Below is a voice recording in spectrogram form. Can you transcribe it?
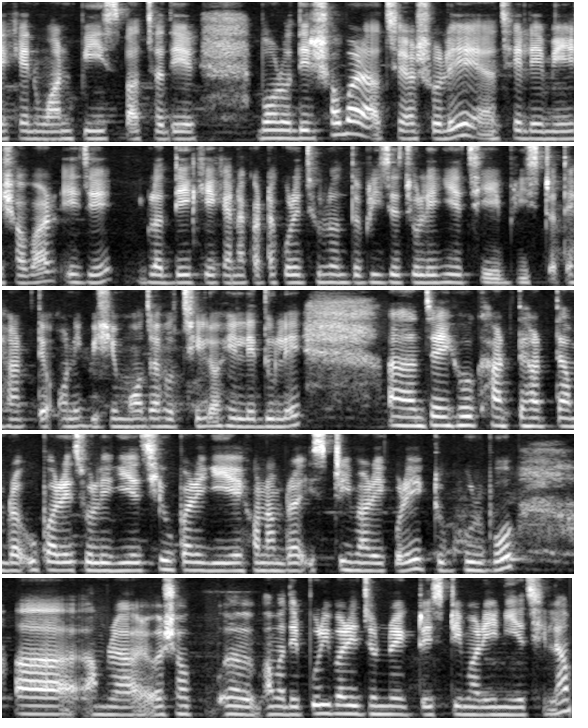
দেখেন ওয়ান পিস বাচ্চাদের, বড়দের সবার আছে আসলে, ছেলে মেয়ে সবার। এই যে এগুলো দেখে কেনাকাটা করে ঝুলন্ত ব্রিজে চলে গিয়েছি। এই ব্রিজটাতে হাঁটতে অনেক বেশি মজা হচ্ছিল হেলে দুলে। যাই হোক, হাঁটতে হাঁটতে আমরা উপারে চলে গিয়েছি। উপারে গিয়ে এখন আমরা স্টিমারে করে একটু ঘুরবো। আমরা সব আমাদের পরিবারের জন্য একটা স্টিমারে নিয়েছিলাম।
